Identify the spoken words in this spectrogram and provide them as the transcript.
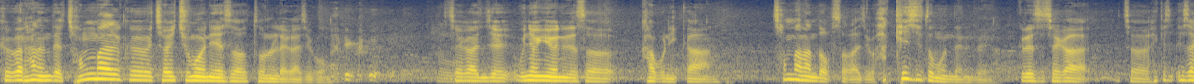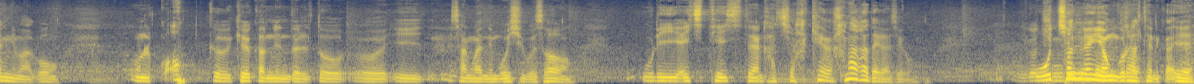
그걸 하는데 정말 그 저희 주머니에서 돈을 내 가지고 제가 이제 운영위원회 돼서 가보니까 천만 원도 없어가지고 학회지도 못 내는 거예요. 그래서 제가 저 회- 회장님하고 오늘 꼭 그 교육감님들 또 이 장관님 모시고서 우리 HTHT랑 같이 학회가 하나가 돼가지고 이거 5천 명이 연구를 할? 테니까 예.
